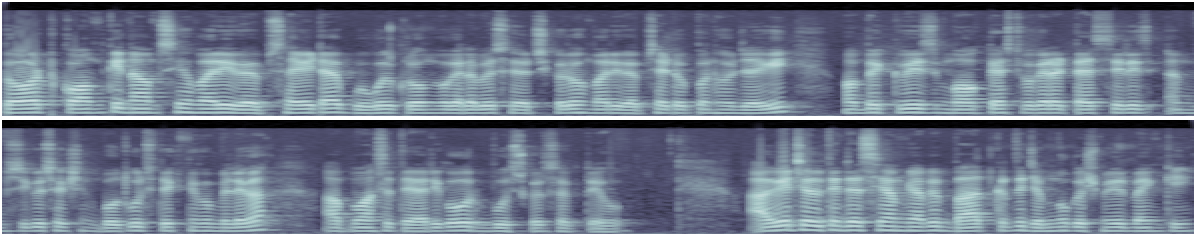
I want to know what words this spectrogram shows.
डॉट कॉम के नाम से हमारी वेबसाइट है। आप गूगल क्रोम वगैरह पे सर्च करो, हमारी वेबसाइट ओपन हो जाएगी। वहाँ पे क्विज़ मॉक टेस्ट वगैरह टेस्ट सीरीज़ एम सेक्शन बहुत कुछ देखने को मिलेगा। आप वहाँ से तैयारी को और बूस्ट कर सकते हो। आगे चलते हैं, जैसे हम यहाँ पे बात करते हैं जम्मू कश्मीर बैंक की।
